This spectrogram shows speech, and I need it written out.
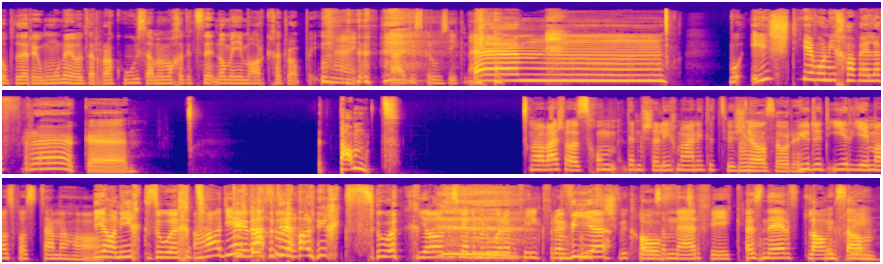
Toblerone oder Ragusa. Wir machen jetzt nicht noch mehr Markendropping. Nein, beides grusig. Nein. ähm, wo ist die, die ich wollte fragen? Verdammt! Ah, weißt du was, komm, dann stelle ich noch eine dazwischen. Ja, sorry. Würdet ihr jemals was zusammen haben? Die habe ich gesucht. Aha, die genau, du die gesucht? habe ich gesucht. Ja, das werden wir sehr viel gefragt. Wie und es ist wirklich langsam oft? nervig. Es nervt langsam. Wirklich.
